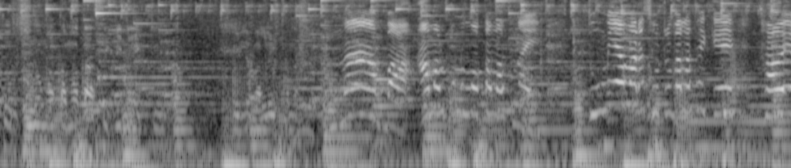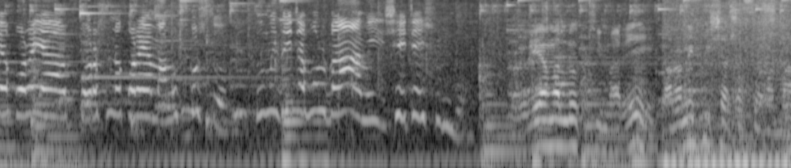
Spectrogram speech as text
তোর কোনো মতামত আছে কি না একটু? ভালো না? মানুষ করছ তুমি যেটা বলবা আমি সেটাই শুনব। ওরে আমার লক্ষ্মী মারে তার অনেক বিশ্বাস আছে আমার মা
